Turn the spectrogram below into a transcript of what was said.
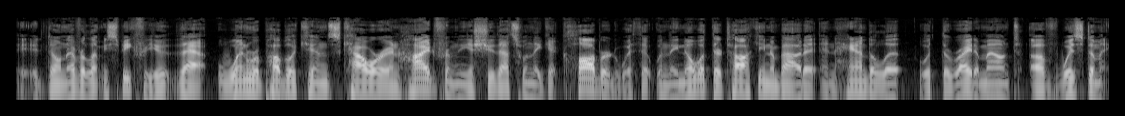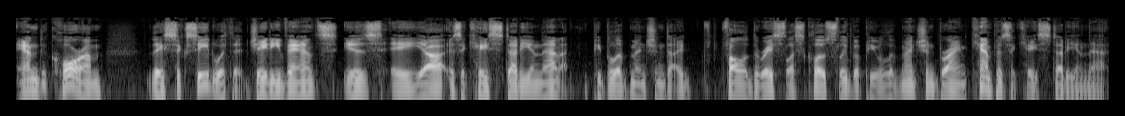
It, don't ever let me speak for you. That when Republicans cower and hide from the issue, that's when they get clobbered with it. When they know what they're talking about it and handle it with the right amount of wisdom and decorum, they succeed with it. J.D. Vance is a uh, is a case study in that. People have mentioned I followed the race less closely, but people have mentioned Brian Kemp as a case study in that.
